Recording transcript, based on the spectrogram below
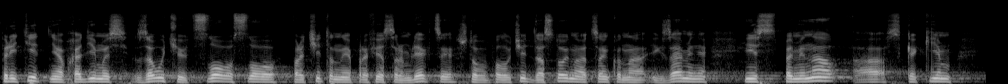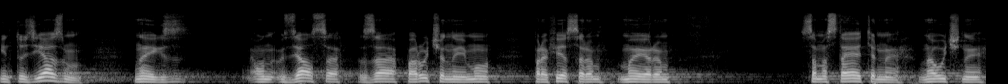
претит необходимость заучивать слово в слово прочитанные профессором лекции, чтобы получить достойную оценку на экзамене, и вспоминал, а с каким энтузиазмом на экз... он взялся за порученный ему профессором Мейером самостоятельное научное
